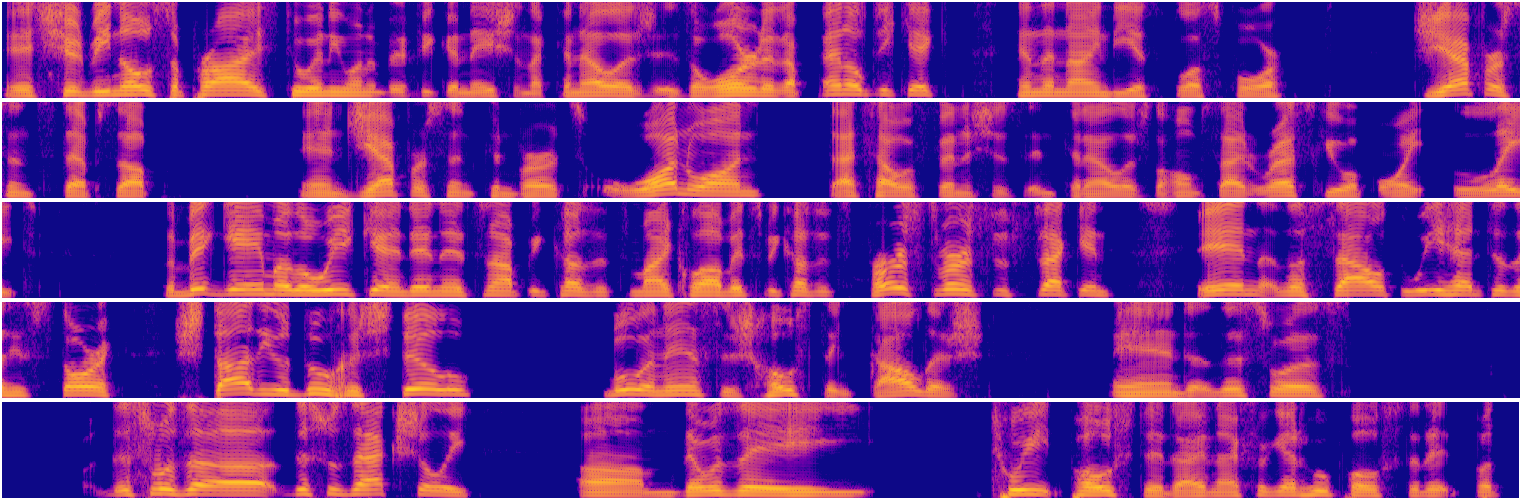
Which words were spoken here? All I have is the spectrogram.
It should be no surprise to anyone in Benfica Nation that Canelas is awarded a penalty kick in the 90th plus four. Jefferson steps up, and Jefferson converts 1 1. That's how it finishes in Canelas. The home side rescue a point late. The big game of the weekend, and it's not because it's my club, it's because it's first versus second in the South. We head to the historic Estádio do Restelo. Belenenses hosting Caldas. And this was this was a this was actually um, there was a tweet posted, and I forget who posted it, but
